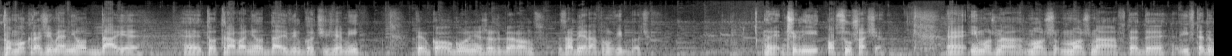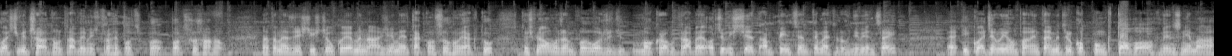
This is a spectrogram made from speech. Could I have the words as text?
to mokra ziemia nie oddaje, to trawa nie oddaje wilgoci ziemi, tylko ogólnie rzecz biorąc zabiera tą wilgoć. E, czyli osusza się. E, I można, moż, można wtedy, i wtedy właściwie trzeba tą trawę mieć trochę pod, po- podsuszoną. Natomiast jeśli ściółkujemy na ziemię taką suchą jak tu, to śmiało możemy położyć mokrą trawę, oczywiście tam 5 cm nie więcej, e, i kładziemy ją, pamiętajmy, tylko punktowo, więc nie ma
